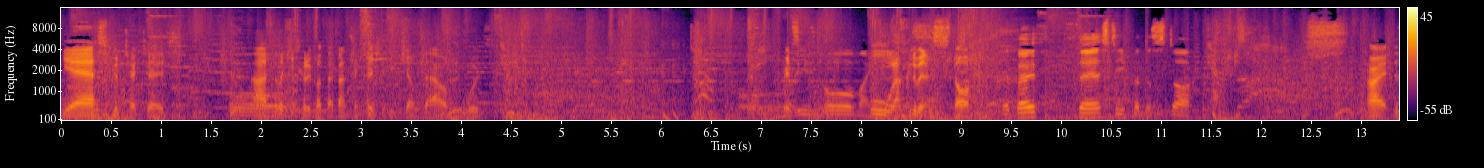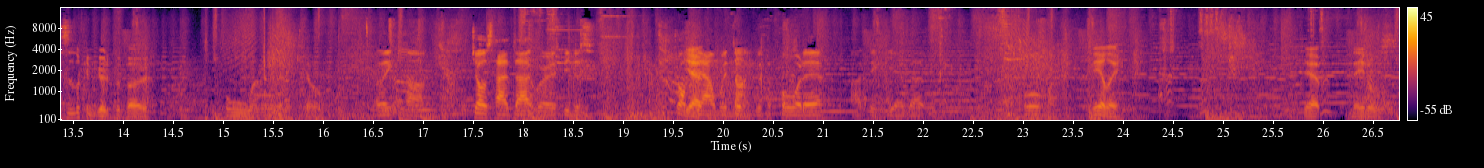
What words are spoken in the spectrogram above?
Yes, good tech chase. Uh, I feel like he could have got that bouncing fish if he jumped out. Would. Risky. Oh my Ooh, that could have been a stock. They're both thirsty for the stock. Alright, this is looking good for both. Ooh, that's gonna kill. I think um, Joel's had that where if he just dropped Yeah, down with them with the forward air, I think he had that. Oh my. Nearly. Yep, needles.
